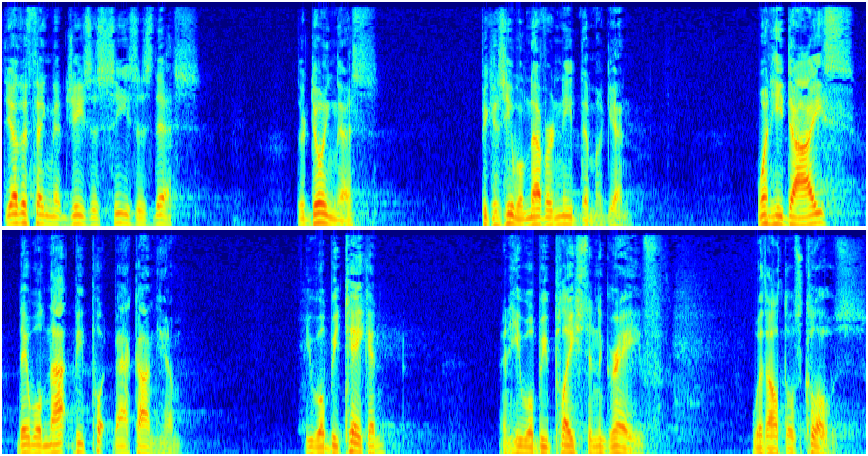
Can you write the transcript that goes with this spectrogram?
the other thing that Jesus sees is this they're doing this because he will never need them again. When he dies, they will not be put back on him. He will be taken and he will be placed in the grave. without those clothes.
